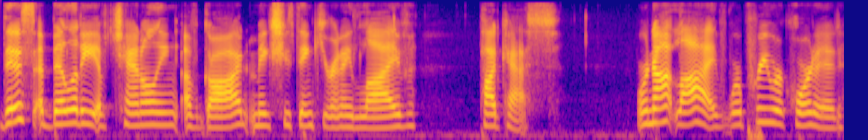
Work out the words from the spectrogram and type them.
this ability of channeling of God makes you think you're in a live podcast. We're not live, we're pre recorded.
